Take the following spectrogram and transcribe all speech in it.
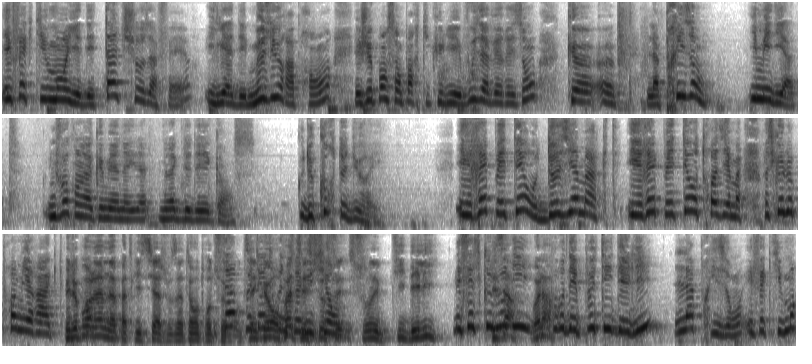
Effectivement, il y a des tas de choses à faire, il y a des mesures à prendre, et je pense en particulier, vous avez raison, que euh, la prison immédiate, une fois qu'on a commis un, acte de délinquance, de courte durée, et répété au deuxième acte, et répété au troisième acte. Parce que le premier acte. Mais le problème, là, Patricia, je vous interromps trop de secondes, c'est qu'en fait, ce sont des petits délits. Mais c'est ce que je vous dis. Pour des petits délits, la prison, effectivement,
